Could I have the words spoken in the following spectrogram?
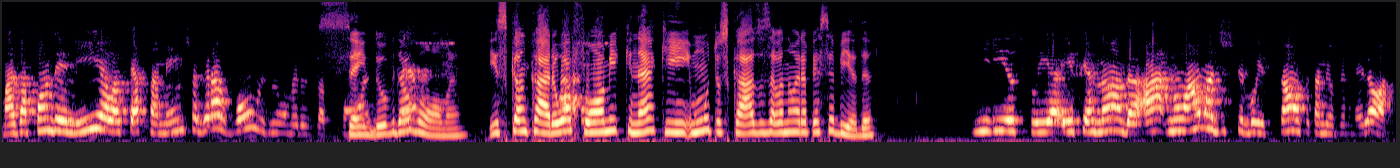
Mas a pandemia, ela certamente agravou os números da fome. Sem dúvida né? alguma. Escancarou a fome, que, né, que em muitos casos ela não era percebida. Isso, e, e Fernanda, há, não há uma distribuição, você está me ouvindo melhor?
